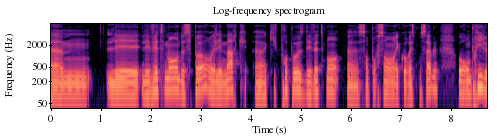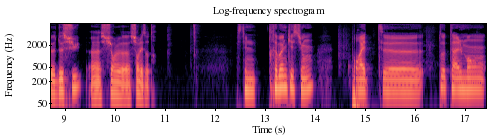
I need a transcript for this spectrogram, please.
euh, les, les, vêtements de sport et les marques euh, qui proposent des vêtements 100% éco-responsables auront pris le dessus sur, le, sur les autres? C'est une Très bonne question. Pour être euh, totalement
